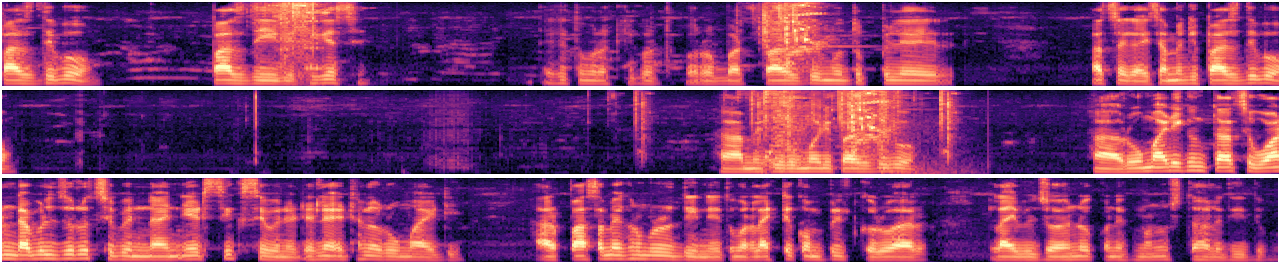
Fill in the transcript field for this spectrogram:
পাস দিব? পাস দিয়ে দিই, ঠিক আছে? দেখে তোমরা কি করতে পারো বাট পাস দিয়ে মতো প্লেয়ার আচ্ছা গাইস আমি কি পাস দিব? হ্যাঁ আমি কি রুম আইডি পাস দিব? হ্যাঁ রুম আইডি কিন্তু আছে one double zero seven nine eight six seven eight এটা হলো রুম আইডি আর পাস আমি এখন পর্যন্ত দিই নেই তোমার লাইভটা কমপ্লিট করো আর লাইভে জয়েন হোক অনেক মানুষ, তাহলে দিয়ে দেবো।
